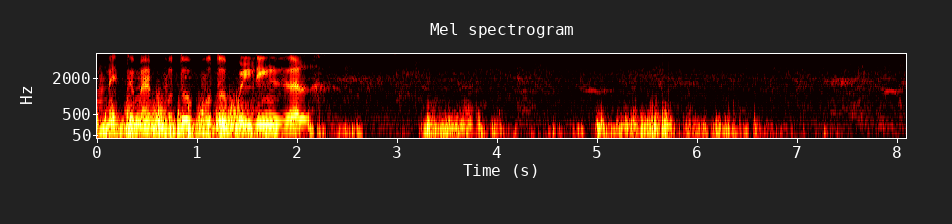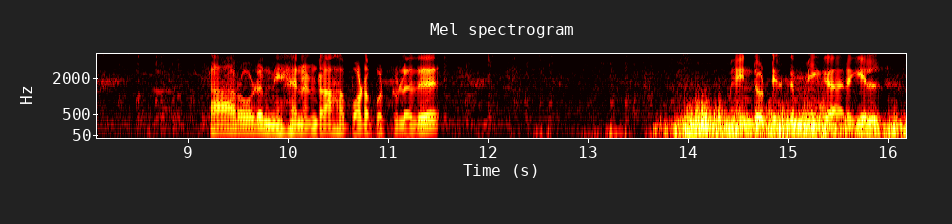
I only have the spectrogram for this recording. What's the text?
அனைத்துமே புது புது பில்டிங்குகள். தாரோடு மிக நன்றாக போடப்பட்டுள்ளது. மெயின் ரோட்டிற்கு மிக அருகில்.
